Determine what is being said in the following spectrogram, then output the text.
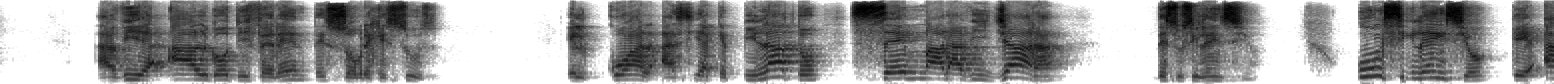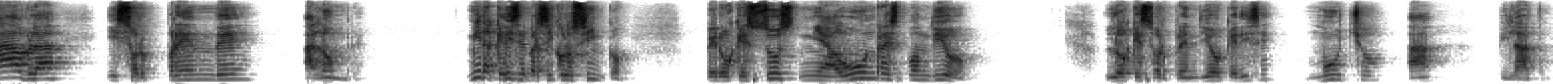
había algo diferente sobre Jesús, el cual hacía que Pilato se maravillara de su silencio. Un silencio que habla y sorprende al hombre. Mira que dice el versículo 5, pero Jesús ni aún respondió lo que sorprendió, que dice, mucho a Pilato.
